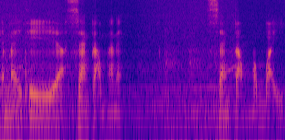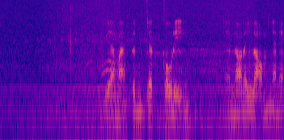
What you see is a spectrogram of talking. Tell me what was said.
em này thì à, sang trọng ha anh em. Sang trọng bóng bẩy và mang tính chất cổ điển. Em nó đáy lõm nha anh em.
